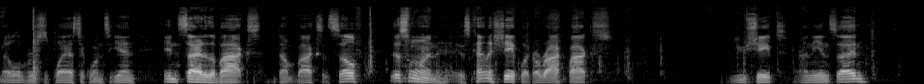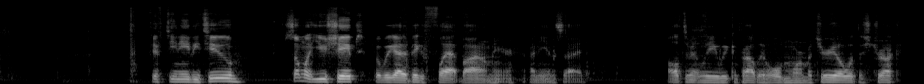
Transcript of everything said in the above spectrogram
Metal versus plastic once again. Inside of the box, dump box itself. This one is kind of shaped like a rock box. U-shaped on the inside. 1582 somewhat U-shaped, but we got a big flat bottom here on the inside. Ultimately, we can probably hold more material with this truck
